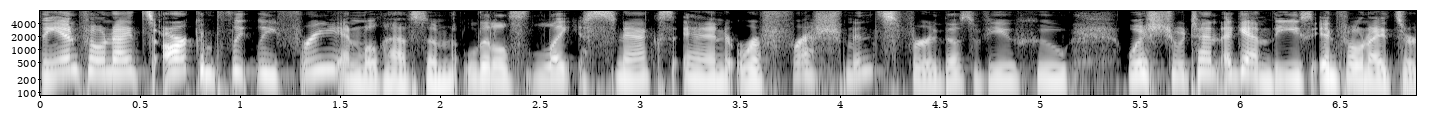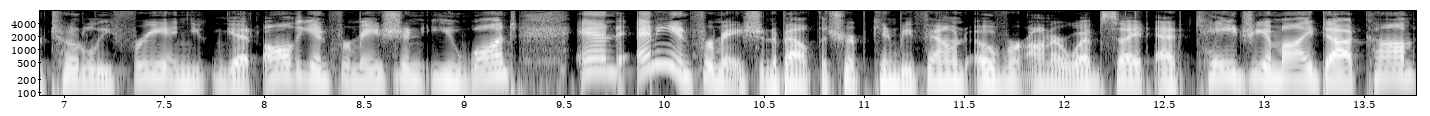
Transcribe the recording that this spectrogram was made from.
The info nights are completely free, and we'll have some little light snacks and refreshments for those of you who wish to attend. Again, these info nights are totally free, and you can get all the information you want. And any information about the trip can be found over on our website at kgmi.com.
